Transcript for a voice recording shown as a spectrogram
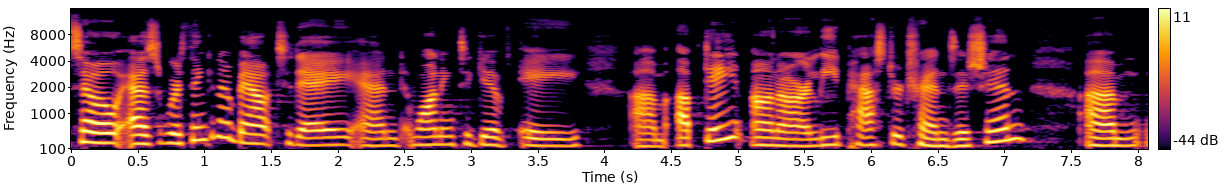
so as we're thinking about today and wanting to give a um, update on our lead pastor transition, um,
